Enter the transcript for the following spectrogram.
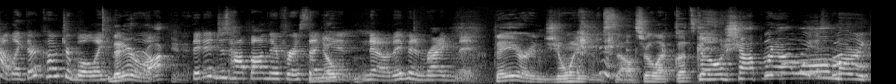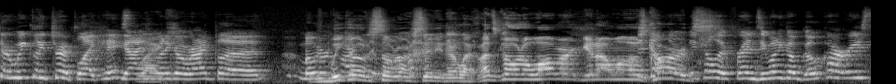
Yeah, like they're comfortable. Like They are rocking it. They didn't just hop on there for a second. Nope. No, they've been riding it. They are enjoying themselves. They're like, let's go shop around probably, it's Walmart. like their weekly trip. Like, hey guys, like- you want to go ride the motor? we go to Silver Dollar City. They're like, let's go to Walmart get on one of They those tell, their, they tell their friends, you want to go go kart race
